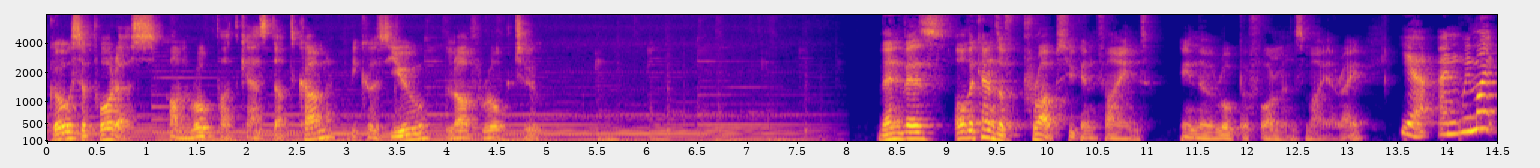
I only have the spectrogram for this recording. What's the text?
Go support us on ropepodcast.com because you love rope too. Then there's all the kinds of props you can find in a rope performance, Maya, right? Yeah, and we might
